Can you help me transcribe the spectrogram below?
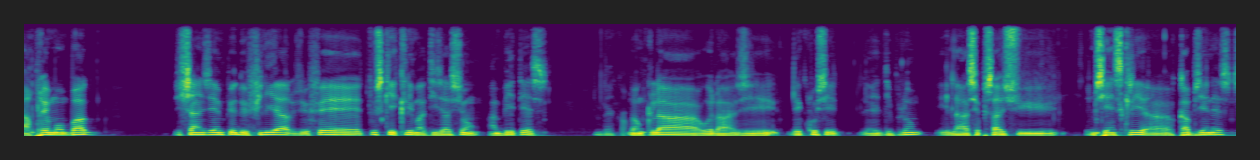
Et après mon bac, j'ai changé un peu de filière. Je fais tout ce qui est climatisation en BTS. Donc là, voilà, j'ai décroché les diplômes. Et là, c'est pour ça que je, suis, je me suis inscrit à Cap Jeunesse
